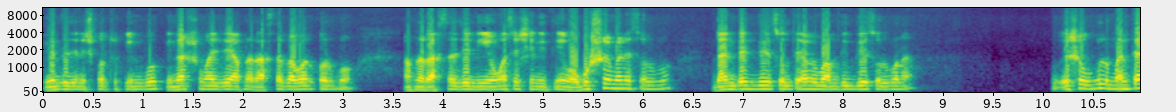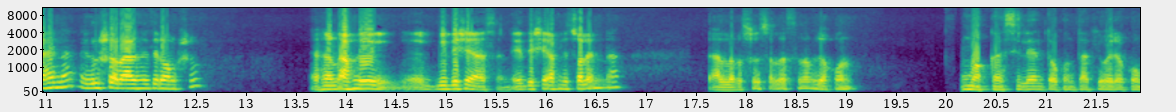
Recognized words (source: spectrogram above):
এখান জিনিসপত্র কিনবো, কেনার সময় যে আপনার রাস্তা ব্যবহার করব, আপনার রাস্তায় যে নিয়ম আছে সে নীতি আমি অবশ্যই মেনে চলবো। ডান দিক দিয়ে চলতে হবে বাম দিক দিয়ে চলবো না। এসবগুলো মানতে হয় না, এগুলো সব রাজনীতির অংশ। এখন আপনি বিদেশে আছেন এই দেশে আপনি চলেন না। আল্লাহ রসুল সাল্লাহ সাল্লাম যখন মক্কায় ছিলেন, তখন তাকে ওই রকম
